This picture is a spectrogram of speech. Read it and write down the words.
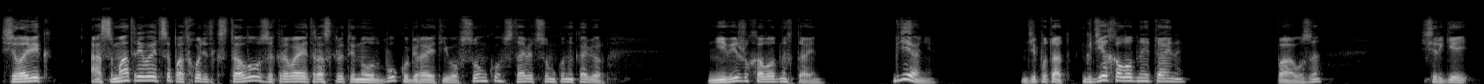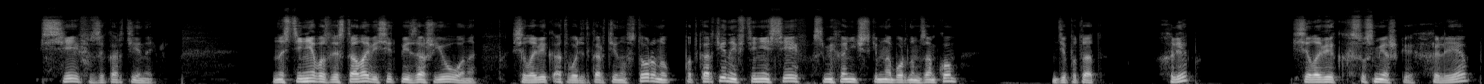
Силовик осматривается, подходит к столу, закрывает раскрытый ноутбук, убирает его в сумку, ставит сумку на ковер. Не вижу холодных тайн. Где они? Депутат, где холодные тайны? Пауза. Сергей, сейф за картиной. На стене возле стола висит пейзаж Юона. Силовик отводит картину в сторону. Под картиной в стене сейф с механическим наборным замком. Депутат. Хлеб? Силовик с усмешкой. Хлеб?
